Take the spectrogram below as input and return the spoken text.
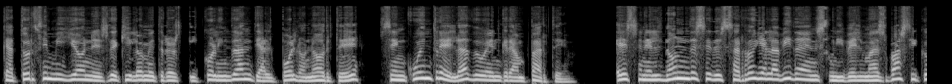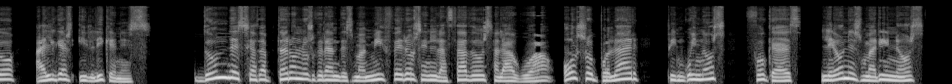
14 millones de kilómetros y colindante al Polo Norte, se encuentra helado en gran parte. Es en el donde se desarrolla la vida en su nivel más básico, algas y líquenes. Donde se adaptaron los grandes mamíferos enlazados al agua, oso polar, pingüinos, focas, leones marinos,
